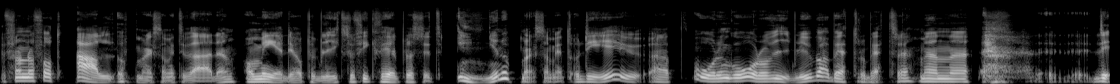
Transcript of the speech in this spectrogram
från att ha fått all uppmärksamhet i världen av media och publik så fick vi helt plötsligt ingen uppmärksamhet. Och det är ju att åren går och vi blir ju bara bättre och bättre. Men eh, det,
